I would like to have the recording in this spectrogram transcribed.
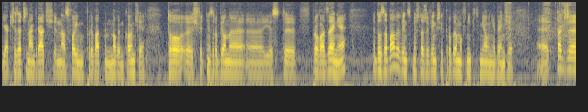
jak się zaczyna grać na swoim prywatnym nowym koncie, to e, świetnie zrobione e, jest e, wprowadzenie do zabawy, więc myślę, że większych problemów nikt miał nie będzie. Także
